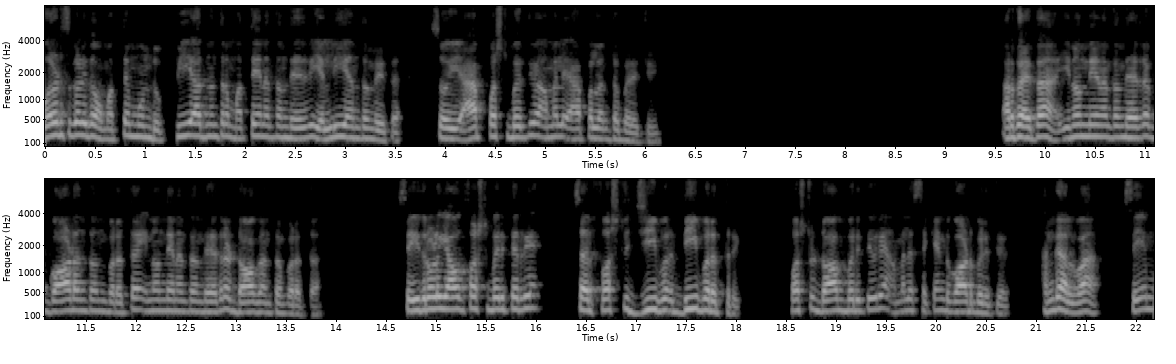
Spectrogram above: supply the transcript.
ವರ್ಡ್ಸ್ ಗಳಿದಾವೆ, ಮತ್ತೆ ಮುಂದೆ. ಪಿ ಆದ ನಂತರ ಮತ್ತೆ ಏನಂತಂದ ಹೇಳಿದ್ರೆ ಎಲ್ ಇ ಅಂತಂದೈತೆ ಸೊ ಈ ಆಪ್ ಫಸ್ಟ್ ಬರಿತೀವಿ, ಆಮೇಲೆ ಆಪಲ್ ಅಂತ ಬರಿತೀವಿ. ಅರ್ಥ ಆಯ್ತಾ? ಇನ್ನೊಂದ್ ಏನಂತಂದ ಹೇಳಿದ್ರೆ ಗಾಡ್ ಅಂತಂದ್ ಬರುತ್ತೆ, ಇನ್ನೊಂದ್ ಏನಂತಂದ ಹೇಳಿದ್ರೆ ಡಾಗ್ ಅಂತ ಬರುತ್ತೆ. ಸೊ ಇದ್ರೊಳಗೆ ಯಾವ್ದು ಫಸ್ಟ್ ಬರಿತೀರಿ ಸರ್ ಫಸ್ಟ್ ಜಿ ಬರ್ ಡಿ ಬರುತ್ತ್ರಿ ಫಸ್ಟ್ ಡಾಗ್ ಬರಿತೀವ್ರಿ, ಆಮೇಲೆ ಸೆಕೆಂಡ್ ಗಾಡ್ ಬರಿತೀವ್ರಿ. ಹಂಗ ಅಲ್ವಾ? ಸೇಮ್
